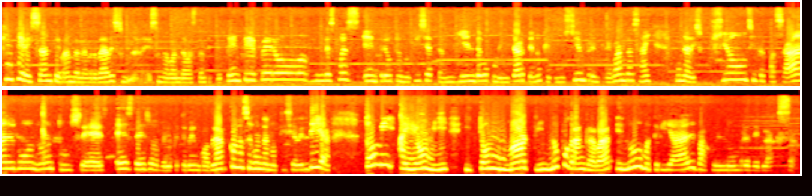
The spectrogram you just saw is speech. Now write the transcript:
Qué interesante banda, la verdad es una, es una banda bastante potente, pero después, entre otra noticia, también debo comentarte, ¿no? Que como siempre entre bandas hay una discusión, siempre pasa algo, ¿no? Entonces, es de eso de lo que te vengo a hablar con la segunda noticia del día. Tommy Iommi y Tony Martin no podrán grabar el nuevo material bajo el nombre de Black Sabbath.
